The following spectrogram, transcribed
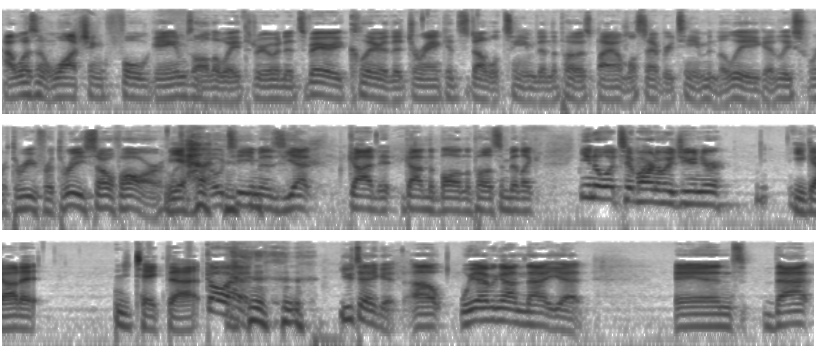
I wasn't watching full games all the way through, and it's very clear that Durant gets double teamed in the post by almost every team in the league. At least we're three for three so far. Like, Yeah. no team has yet got gotten the ball in the post and been like, you know what, Tim Hardaway Jr., You got it. You take that. go ahead, you take it. Uh, we haven't gotten that yet, and that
